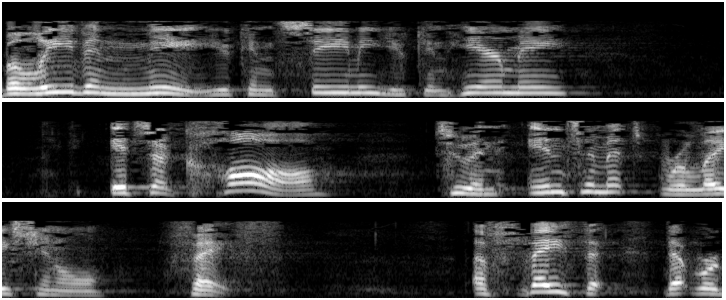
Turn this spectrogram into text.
Believe in me. You can see me, you can hear me. It's a call to an intimate relational faith. A faith that, that we're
